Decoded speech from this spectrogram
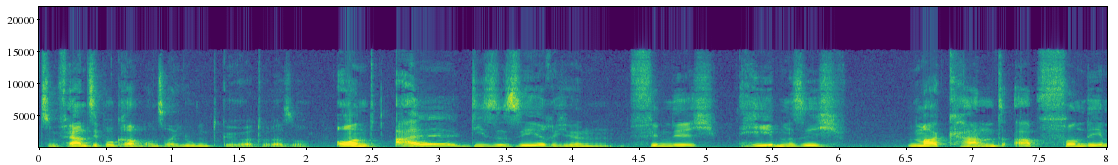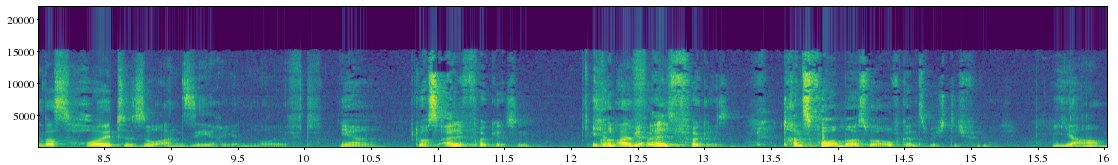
zum Fernsehprogramm unserer Jugend gehört oder so. Und all diese Serien, finde ich, heben sich markant ab von dem, was heute so an Serien läuft. Ja. Du hast Alf vergessen. Ich Konnten Alf wir vergessen. Alf vergessen. Transformers war auch ganz wichtig für mich. Ja,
